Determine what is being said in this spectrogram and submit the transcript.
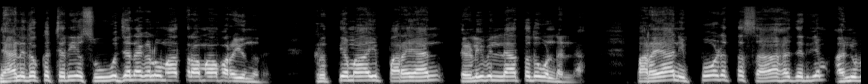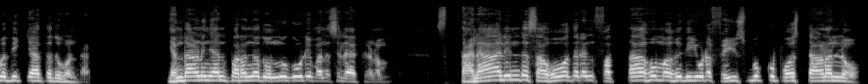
ഞാനിതൊക്കെ ചെറിയ സൂചനകൾ മാത്രമാ പറയുന്നത്. കൃത്യമായി പറയാൻ തെളിവില്ലാത്തത് കൊണ്ടല്ല. പറയാൻ ഇപ്പോഴത്തെ സാഹചര്യം അനുവദിക്കാത്തത് കൊണ്ടാണ്. എന്താണ് ഞാൻ പറഞ്ഞത് ഒന്നുകൂടി മനസ്സിലാക്കണം. തലാലിന്റെ സഹോദരൻ ഫത്താഹു മഹദിയുടെ ഫേസ്ബുക്ക് പോസ്റ്റ് ആണല്ലോ.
